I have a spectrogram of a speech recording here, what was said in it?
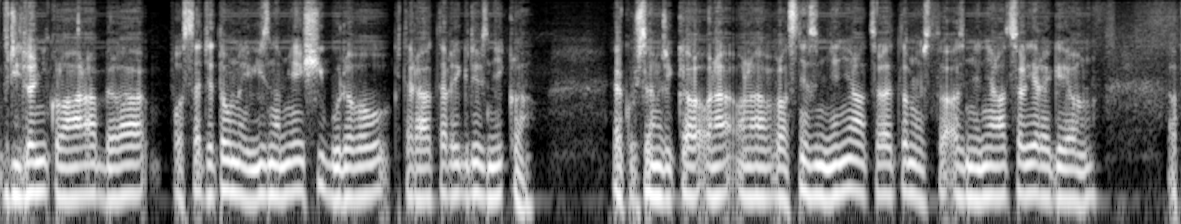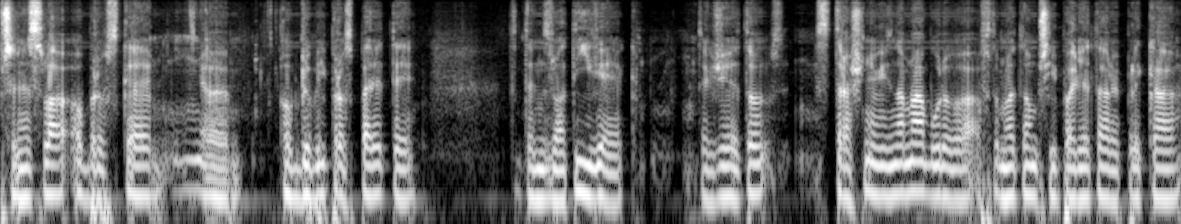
vřídelní kolána byla v podstatě tou nejvýznamnější budovou, která tady kdy vznikla. Jak už jsem říkal, ona, ona vlastně změnila celé to město a změnila celý region a přenesla obrovské eh, období prosperity, ten zlatý věk. Takže je to strašně významná budova a v tomto případě ta replika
